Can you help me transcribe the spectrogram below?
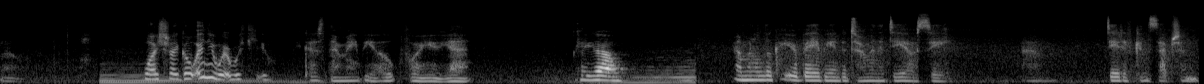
move. Why should I go anywhere with you? Because there may be hope for you yet. Here you go. I'm gonna look at your baby and determine the DOC. Um, date of conception.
